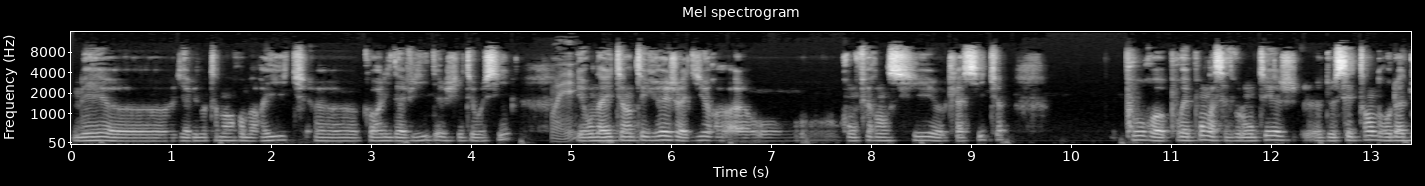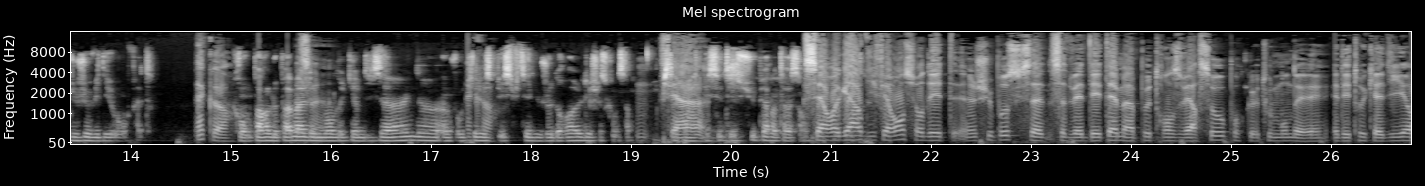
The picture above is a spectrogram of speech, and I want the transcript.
mais euh, il y avait notamment Romaric, euh, Coralie David, j'y étais aussi, Oui. et on a été intégré, j'allais dire, euh, conférenciers euh, classiques pour, euh, pour répondre à cette volonté euh, de s'étendre au-delà du jeu vidéo, en fait. D'accord. Quand on parle de pas mal d'éléments de game design, invoquer les spécificités du jeu de rôle, des choses comme ça. Mm. Un, c'était super intéressant. c'est un regard différent sur des. th- Je suppose que ça, ça devait être des thèmes un peu transversaux pour que tout le monde ait, ait des trucs à dire.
